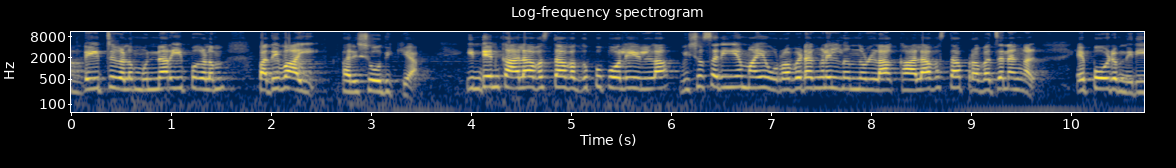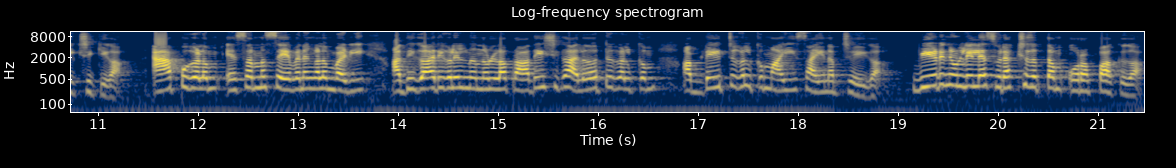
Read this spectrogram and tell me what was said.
അപ്ഡേറ്റുകളും മുന്നറിയിപ്പുകളും പതിവായി പരിശോധിക്കുക. ഇന്ത്യൻ കാലാവസ്ഥാ വകുപ്പ് പോലെയുള്ള വിശ്വസനീയമായ ഉറവിടങ്ങളിൽ നിന്നുള്ള കാലാവസ്ഥാ പ്രവചനങ്ങൾ എപ്പോഴും നിരീക്ഷിക്കുക. ആപ്പുകളും എസ് എം എസ് സേവനങ്ങളും വഴി അധികാരികളിൽ നിന്നുള്ള പ്രാദേശിക അലേർട്ടുകൾക്കും അപ്ഡേറ്റുകൾക്കുമായി സൈൻ അപ്പ് ചെയ്യുക. വീടിനുള്ളിലെ സുരക്ഷിതത്വം ഉറപ്പാക്കുക.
